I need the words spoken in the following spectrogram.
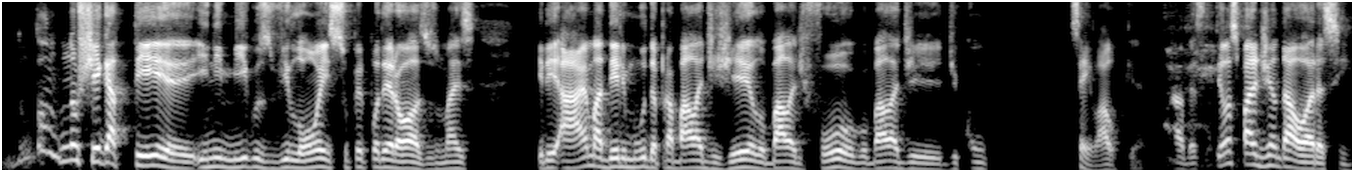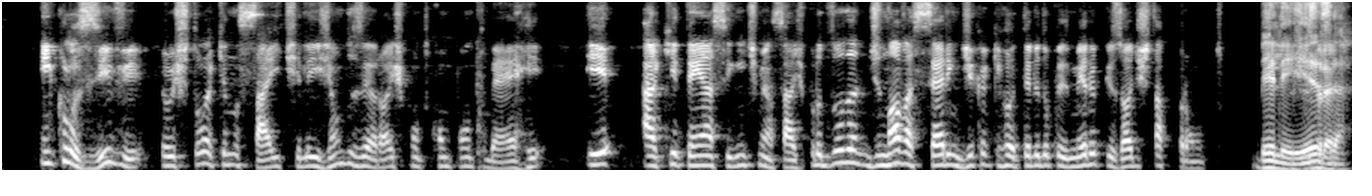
Não, não chega a ter inimigos vilões super poderosos, mas ele, a arma dele muda pra bala de gelo, bala de fogo, bala de. de sei lá o que. Sabe? Tem umas paradinhas da hora, assim. Inclusive, eu estou aqui no site legiãodosheróis.com.br e aqui tem a seguinte mensagem: produtor de nova série indica que o roteiro do primeiro episódio está pronto. Beleza.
